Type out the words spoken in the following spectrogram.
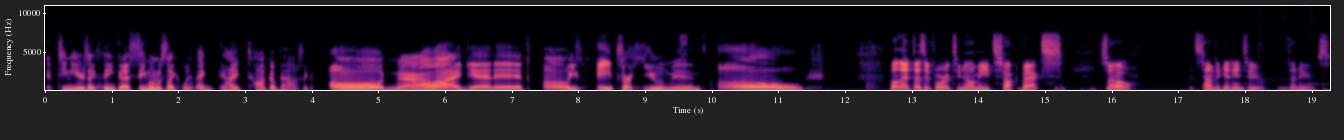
15 years, I think uh, Simon was like, "What did that guy talk about?" Like, oh, now I get it. Oh, he's apes are humans. Oh, Well, that does it for Toonami Talkbacks. So, it's time to get into the news.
